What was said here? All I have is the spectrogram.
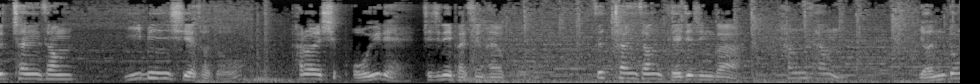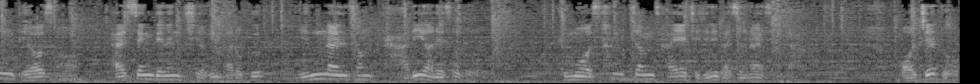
쓰촨성 이빈시에서도 8월 15일에 지진이 발생하였고 쓰촨성 대지진과 항상 연동되어서 발생되는 지역인 바로 그 민난성 다리현에서도 규모 3.4의 지진이 발생을 하였습니다. 어제도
